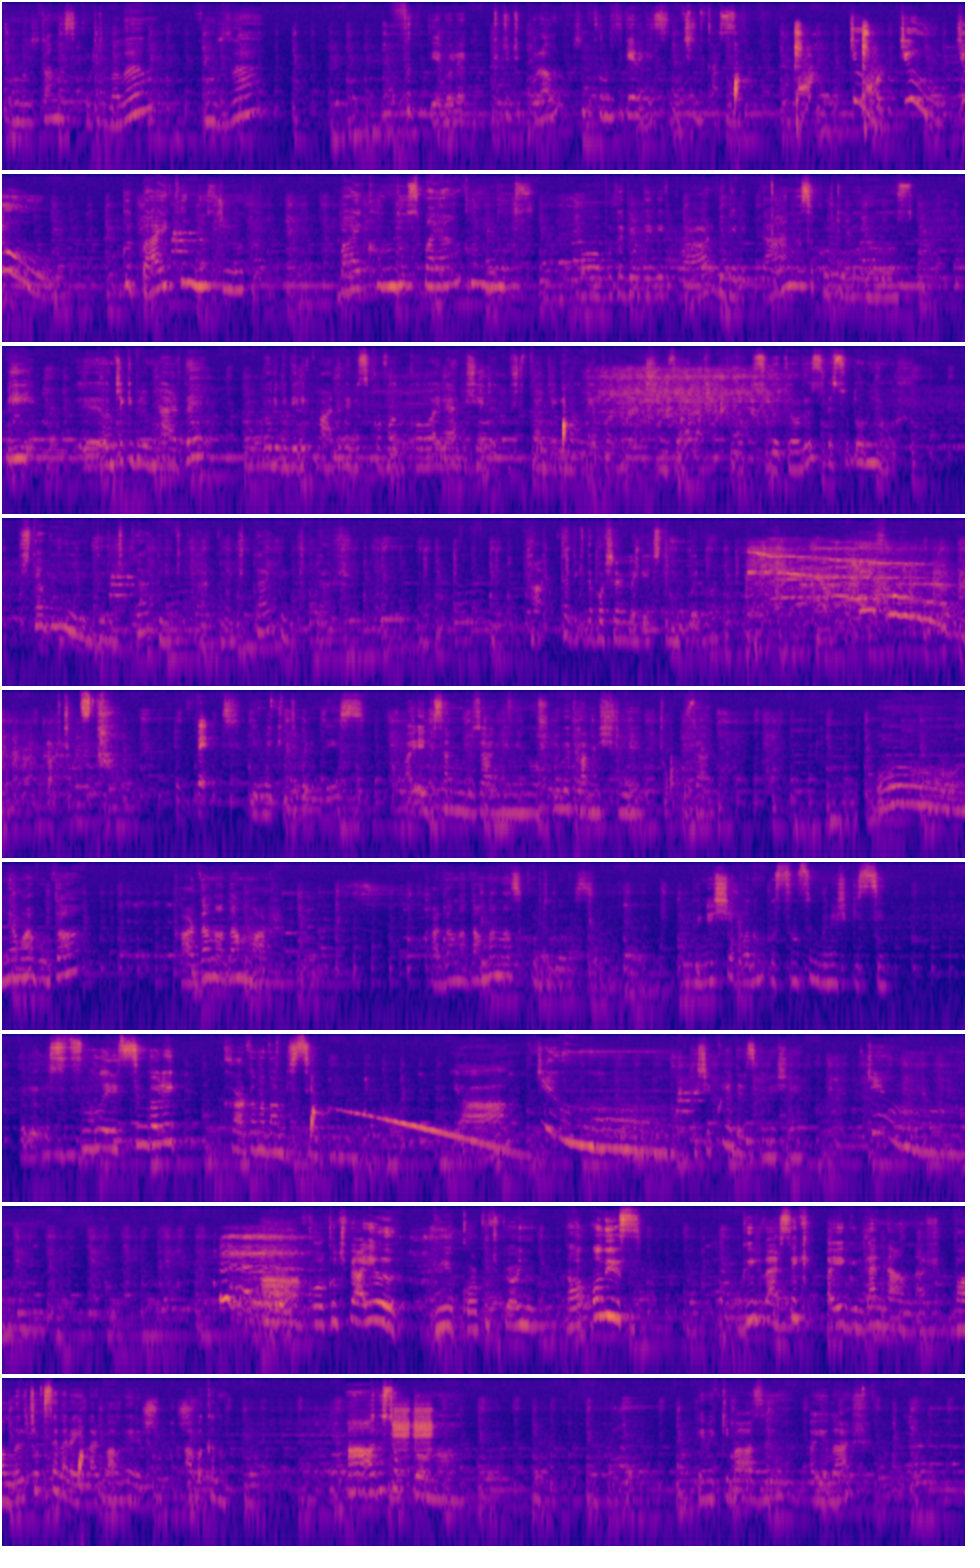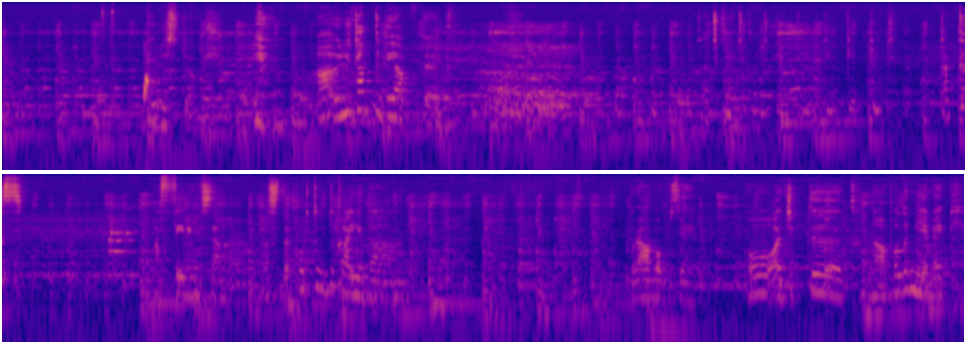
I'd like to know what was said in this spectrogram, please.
Kunduzdan nasıl kurtulalım? Kunduza fıt diye böyle küçücük vuralım. Sonra kunduz geri gitsin, içini kaçsın. Cu cu cu. Goodbye kunduzcuk. Bay kunduz, bayan kunduz. Oo, burada bir delik var. Bu delikten nasıl kurtuluruz? Bir e, önceki bölümlerde böyle bir delik vardı ve biz kova, kovayla bir şey dökmüştük. Önce gene onu yapalım. İşimize yarar. Su döküyoruz ve su donuyor. İşte bu gülücükler, gülücükler, gülücükler, gülücükler. Ha, tabii ki de başarıyla geçtim bu bölümü. Evet, 22. bölümdeyiz. Ay elbisenin güzelliği, minnoşluğu ve pembişliği çok güzel. Oo, ne var burada? Kardan adam var. Kardan adamdan nasıl kurtuluruz? Güneş yapalım, ısınsın, güneş gitsin. Böyle ısıtsın onu eritsin böyle kardan adam gitsin. Ya. Teşekkür ederiz güneşe. Korkunç bir ayı. Büyük korkunç bir ayı. Ne yapmalıyız? Gül versek ayı gülden ne anlar? Balları çok sever ayılar. Bal verelim. Al bakalım. Aa arı soktu onu. Demek ki bazı ayılar gül istiyormuş. Aa ölü taklidi yaptık. Kaç kaç kaç. Git git git. Kalk kız. Aferin sana. Nasıl da kurtulduk ayıdan. Bravo bize. Oo acıktık. Ne yapalım yemek?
